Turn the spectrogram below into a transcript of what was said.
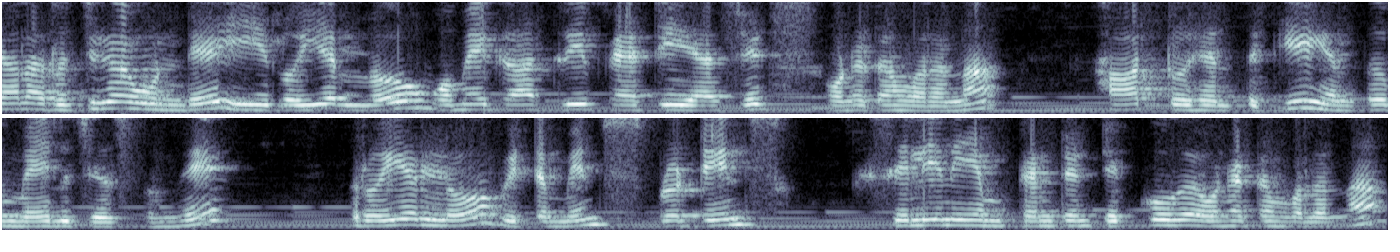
చాలా రుచిగా ఉండే ఈ రొయ్యల్లో ఒమేగా త్రీ ఫ్యాటీ యాసిడ్స్ ఉండటం వలన హార్ట్ హెల్త్కి ఎంతో మేలు చేస్తుంది. రొయ్యల్లో విటమిన్స్ ప్రోటీన్స్ సెలీనియం కంటెంట్ ఎక్కువగా ఉండటం వలన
